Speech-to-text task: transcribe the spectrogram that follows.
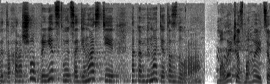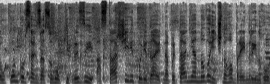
Это хорошо, приветствуются династии на комбинате, это здорово. Малеча змагається у конкурсах за солодкі призи, а старші відповідають на питання новорічного брейн-рингу.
